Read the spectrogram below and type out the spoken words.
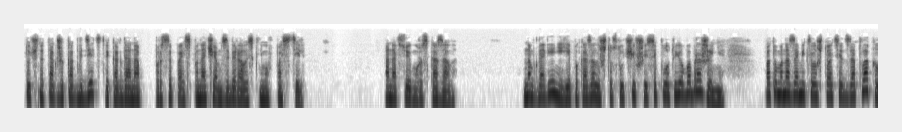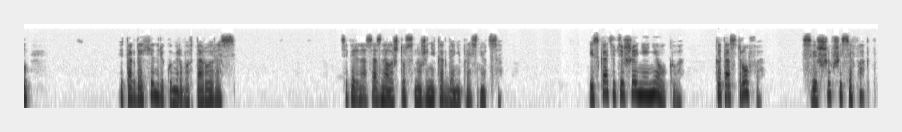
точно так же, как в детстве, когда она, просыпаясь по ночам, забиралась к нему в постель. Она все ему рассказала. На мгновение ей показалось, что случившееся плод ее воображения. Потом она заметила, что отец заплакал, и тогда Хенрик умер во второй раз. Теперь она осознала, что сын уже никогда не проснется. Искать утешения не у кого. Катастрофа — свершившийся факт.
